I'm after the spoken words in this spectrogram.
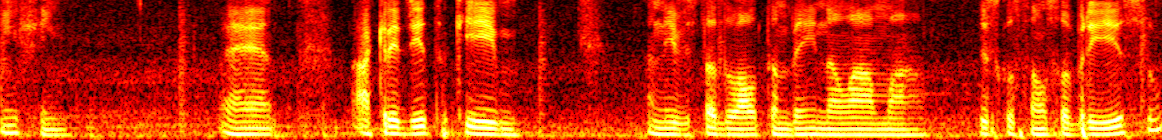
Enfim, é, acredito que a nível estadual também não há uma discussão sobre isso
